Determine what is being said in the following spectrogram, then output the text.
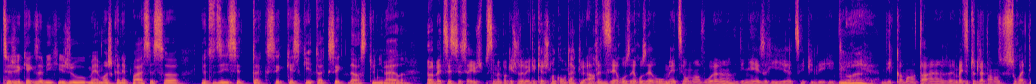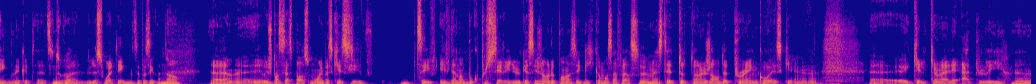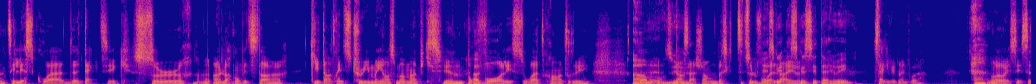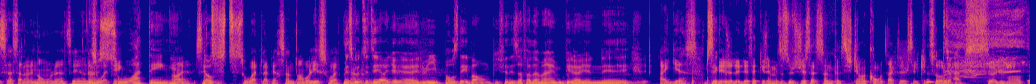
Tu sais, j'ai quelques amis qui jouent, mais moi, je connais pas assez ça. Là, tu dis, c'est toxique. Qu'est-ce qui est toxique dans cet univers-là? Ah, ben, tu sais, c'est sérieux. C'est même pas quelque chose avec lequel je suis en contact. là. En fait, 0, 0, 0, mais tu sais, on envoie hein, des niaiseries, euh, tu sais, puis des, des, Ouais. euh, des commentaires. euh, Mais tu sais, toute la tendance du swatting, là, que tu quoi? Le swatting, tu sais pas c'est quoi? Non. Euh, je pense que ça se passe moins parce que c'est c'est évidemment beaucoup plus sérieux que ces gens-là pensaient qu'ils commencent à faire ça, mais c'était tout un genre de prank où est-ce que euh, quelqu'un allait appeler euh, l'escouade tactique sur un, de leurs compétiteurs qui est en train de streamer en ce moment puis qui se filme pour Ah. voir les SWAT rentrer Ah, euh, mon Dieu. dans sa chambre parce que tu le vois live. est-ce que c'est arrivé? C'est arrivé plein de fois. Ouais, ouais, c'est, c'est ça, ça a un nom, là, tu sais, le Un swatting. swatting. Ouais, c'est, Donc, tu, tu swats la personne, t'envoies les swats. mais ce que hein, tu dis, a, euh, lui, il pose des bombes, puis il fait des affaires de même, puis là, il y a une... euh, I guess. C'est C'est que- déjà le, le fait que j'aimais ça sur le sujet, ça sonne comme si j'étais en contact avec cette culture-là. Absolument pas.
